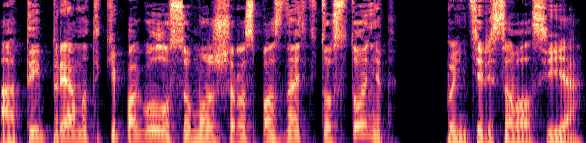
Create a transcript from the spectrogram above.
«А ты прямо-таки по голосу можешь распознать, кто стонет?» – поинтересовался я.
